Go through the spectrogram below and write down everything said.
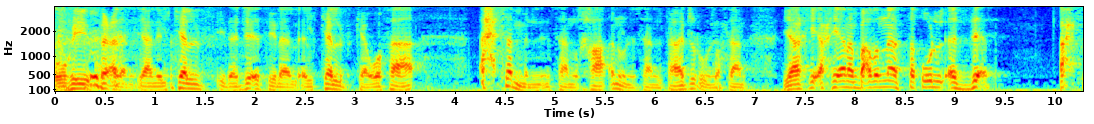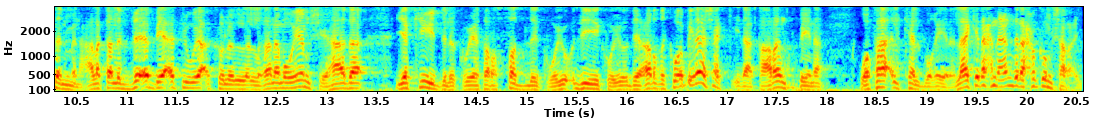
وهي فعلا يعني الكلب إذا جئت إلى الكلب كوفاء أحسن من الإنسان الخائن والإنسان الفاجر والإنسان. يا أخي أحيانا بعض الناس تقول الذئب. أحسن منه. على الأقل الذئب يأتي ويأكل الغنم ويمشي. هذا يكيد لك ويترصد لك ويؤذيك ويؤذي عرضك وبلا شك إذا قارنت بين وفاء الكلب وغيره. لكن إحنا عندنا حكم شرعي.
